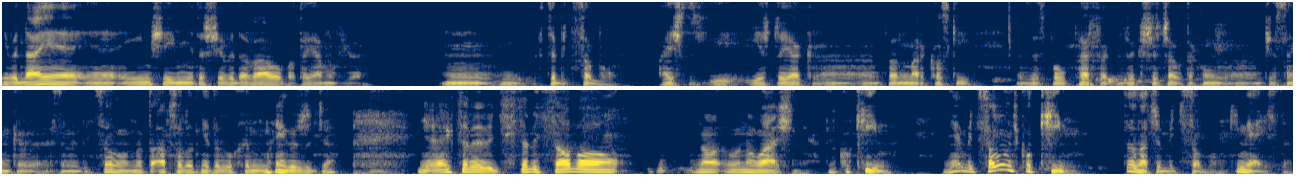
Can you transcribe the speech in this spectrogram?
i wydaje e, im się, i mnie też się wydawało, bo to ja mówiłem, mm, chcę być sobą. A jeszcze, jeszcze jak e, pan Markowski z zespołu Perfect wykrzyczał taką e, piosenkę Chcemy być sobą, no to absolutnie to był hymn mojego życia. Nie, chcemy być, chcę być sobą, no, no właśnie, tylko kim? Nie być sobą, tylko kim? Co znaczy być sobą? Kim ja jestem?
